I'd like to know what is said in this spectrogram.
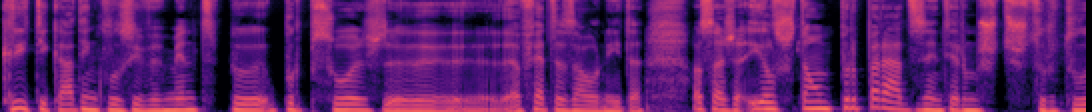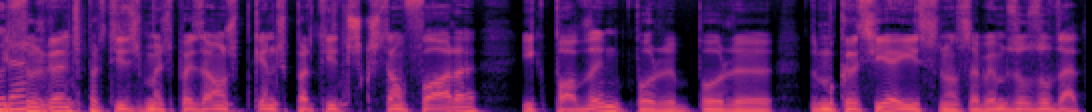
criticado inclusivamente por, pessoas uh, afetas à UNITA. Ou seja, eles estão preparados em termos de estrutura. São os grandes partidos, mas depois há uns pequenos partidos que estão fora e que podem, por, por democracia, é isso, não sabemos o resultado.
